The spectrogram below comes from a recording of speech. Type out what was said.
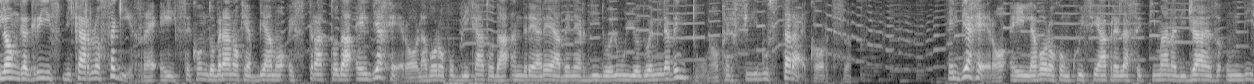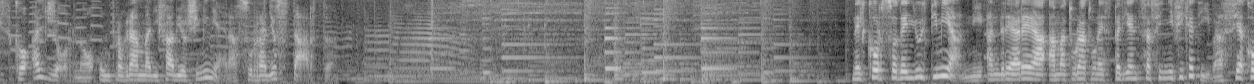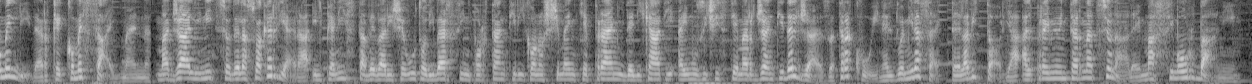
Milonga Gris di Carlos Aguirre è il secondo brano che abbiamo estratto da El Viajero, lavoro pubblicato da Andrea Rea venerdì 2 luglio 2021 per Filibusta Records. El Viajero è il lavoro con cui si apre la settimana di jazz Un disco al giorno, un programma di Fabio Ciminiera su Radio Start. Nel corso degli ultimi anni Andrea Rea ha maturato un'esperienza significativa sia come leader che come sideman, ma già all'inizio della sua carriera il pianista aveva ricevuto diversi importanti riconoscimenti e premi dedicati ai musicisti emergenti del jazz, tra cui nel 2007 la vittoria al premio internazionale Massimo Urbani.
